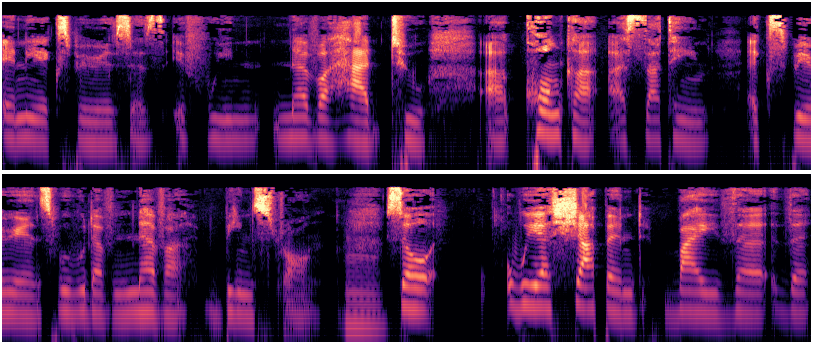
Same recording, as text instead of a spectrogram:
any experiences, if we n- never had to uh, conquer a certain experience, we would have never been strong. So we are sharpened by the, the,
